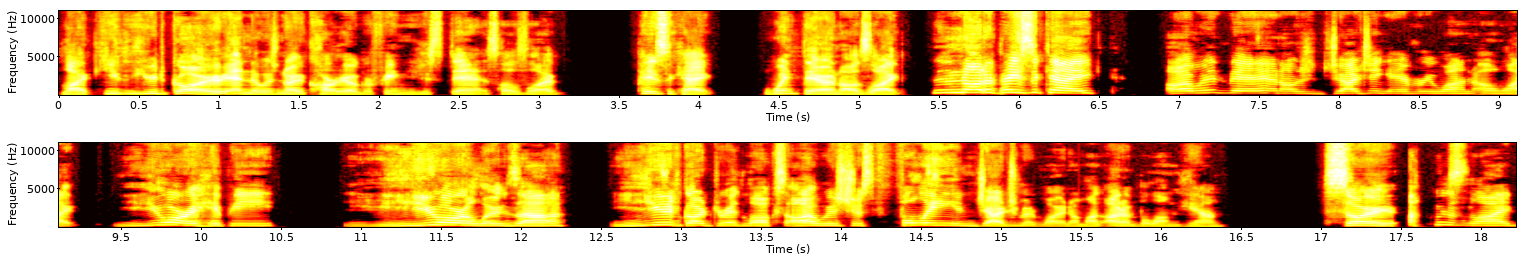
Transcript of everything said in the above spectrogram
Like you, would go and there was no choreography and you just dance. I was like, piece of cake. Went there and I was like, not a piece of cake. I went there and I was judging everyone. I'm like, you're a hippie. You're a loser you've got dreadlocks. I was just fully in judgment mode. I'm like, I don't belong here. So I was like,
